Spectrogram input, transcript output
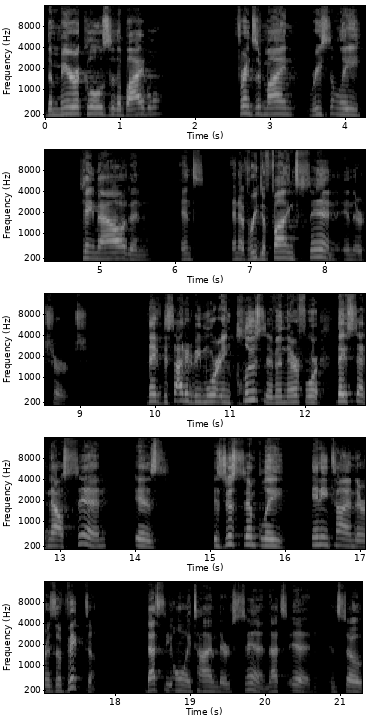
the miracles of the Bible. Friends of mine recently came out and, and, and have redefined sin in their church. They've decided to be more inclusive, and therefore they've said now sin is, is just simply anytime there is a victim. That's the only time there's sin. That's it. And so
